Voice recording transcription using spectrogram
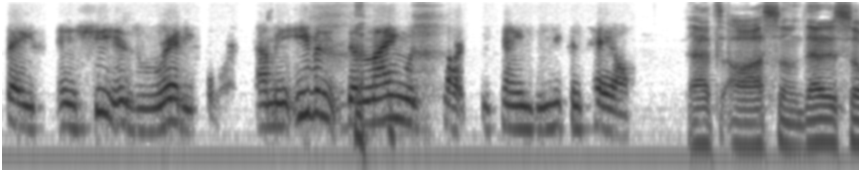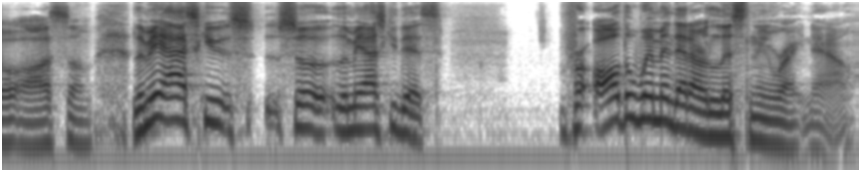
space. And she is ready for it. I mean, even the language starts to change, and you can tell. That's awesome. That is so awesome. Let me ask you. So let me ask you this: for all the women that are listening right now,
